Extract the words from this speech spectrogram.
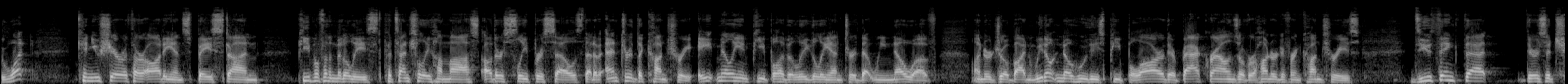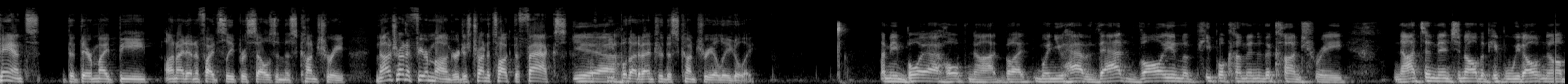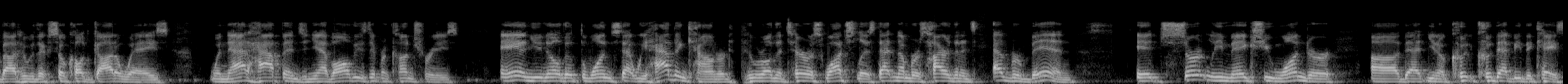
What can you share with our audience based on people from the Middle East, potentially Hamas, other sleeper cells that have entered the country? Eight million people have illegally entered that we know of under Joe Biden. We don't know who these people are, their backgrounds, over 100 different countries. Do you think that there's a chance that there might be unidentified sleeper cells in this country? Not trying to fearmonger, just trying to talk the facts yeah. of people that have entered this country illegally. I mean, boy, I hope not. But when you have that volume of people come into the country, not to mention all the people we don't know about who are the so-called gotaways. When that happens and you have all these different countries, and you know that the ones that we have encountered who are on the terrorist watch list, that number is higher than it's ever been. It certainly makes you wonder uh, that, you know, could, could that be the case?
